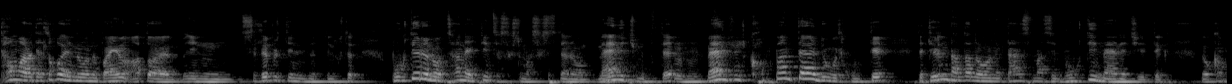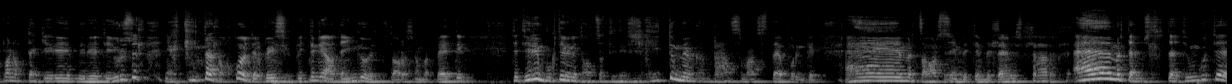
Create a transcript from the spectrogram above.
том гараад ялангуяа нөгөө нэг баян одоо энэ celebrity нөхдөд бүгдээрээ нөгөө цаана эдийн засагч масагчтай нөгөө менежмент те. Менежмент компанитай нэг бол хүнтэй тэгээ тэр нь дандаа нөгөө нэг данс масын бүгдийг менеж хийдэг. Нөгөө компаниудаа гэрээ мэрээ тэгээ ерөөсөө нягтлантай л баггүй те. Basic бидний одоо ингийн хэлбэрт оруулах юм бол байдаг. Тэгээ тэрийн бүгдийг ингэ тооцоод тэр хэдэн мянган данс манстай бүр ингэ амар заварсан юм байт юм байлаа. Дамжлагаар амар дамжлагтай. Тэнгүүтээ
